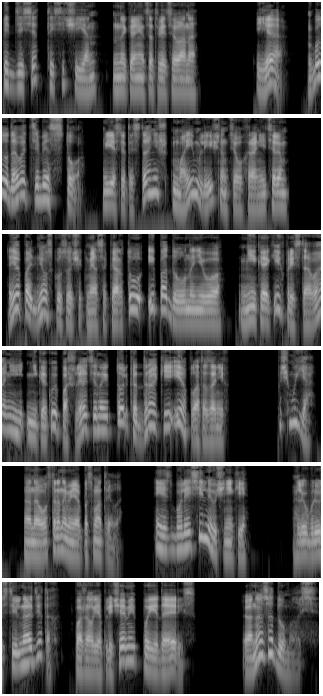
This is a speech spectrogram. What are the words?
«Пятьдесят тысяч йен», — наконец ответила она. «Я буду давать тебе сто, если ты станешь моим личным телохранителем». Я поднес кусочек мяса к рту и подул на него. Никаких приставаний, никакой пошлятины, только драки и оплата за них. «Почему я?» Она остро на меня посмотрела. «Есть более сильные ученики?» «Люблю стильно одетых», — пожал я плечами, поедая рис. Она задумалась.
